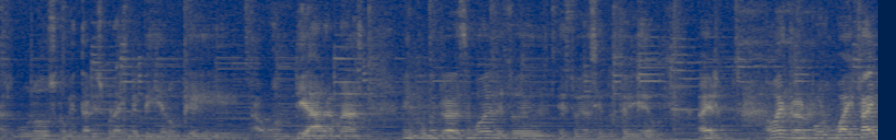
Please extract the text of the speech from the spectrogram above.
algunos comentarios por ahí me pidieron que abondeara más en cómo entrar a ese modem, estoy, estoy haciendo este video. A ver, vamos a entrar por Wi-Fi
